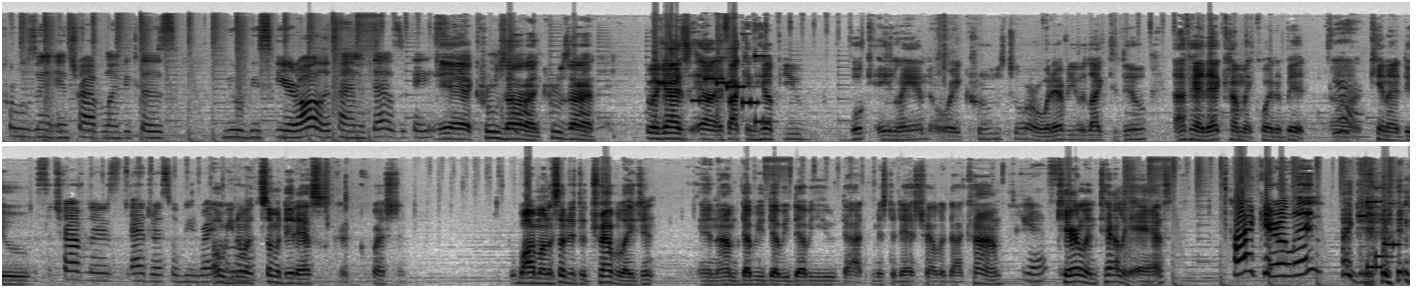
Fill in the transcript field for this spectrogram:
cruising and traveling because you would be scared all the time if that was the case. yeah, cruise on, cruise on. Well, guys, uh, if I can help you book a land or a cruise tour or whatever you would like to do, I've had that comment quite a bit. Uh, Yeah. can I do? The traveler's address will be right. Oh, you know what? Someone did ask a question. While I'm on the subject of travel agent, and I'm www.mr-traveler.com, Yes. Carolyn Talley asked, Hi, Carolyn. "Hi, Carolyn."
